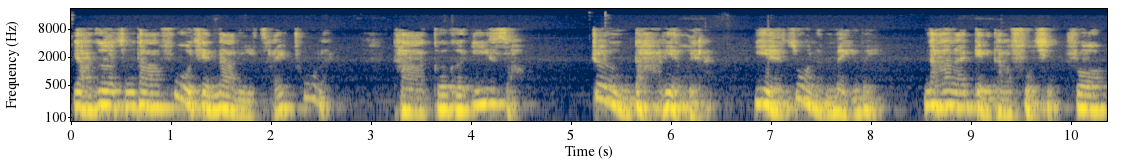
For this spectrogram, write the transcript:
雅各从他父亲那里才出来，他哥哥以扫正打猎回来，也做了美味，拿来给他父亲，说：“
